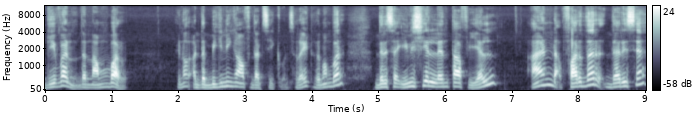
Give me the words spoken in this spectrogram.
given the number you know at the beginning of that sequence right. Remember there is a initial length of L and further there is a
